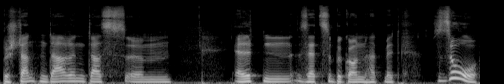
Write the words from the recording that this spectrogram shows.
bestanden darin, dass ähm, Elton Sätze begonnen hat mit So,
